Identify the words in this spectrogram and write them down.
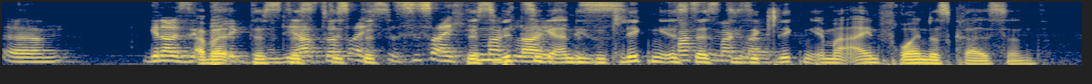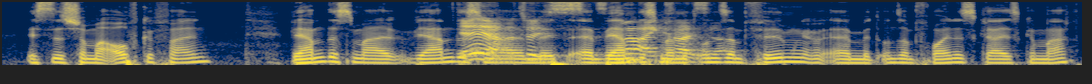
ähm, genau diese Aber Klicken. das, das, hast- das, das, es ist eigentlich das immer Witzige gleich. an Es diesen Klicken ist, dass diese gleich. Klicken immer ein Freundeskreis sind. Ist das schon mal aufgefallen? Wir haben das mal, wir haben das Ja, ja, mal natürlich. mit, äh, wir haben das mal mit Kreis, ja. unserem Film, äh, mit unserem Freundeskreis gemacht.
